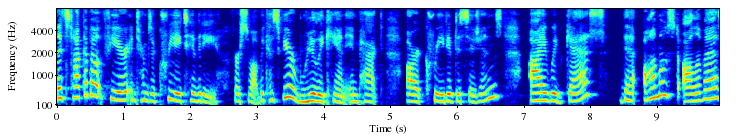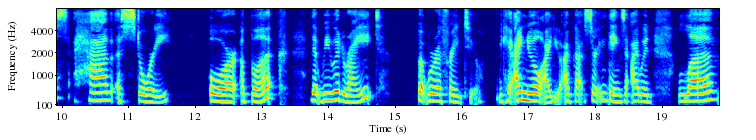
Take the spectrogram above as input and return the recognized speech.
let's talk about fear in terms of creativity, first of all, because fear really can impact our creative decisions. I would guess that almost all of us have a story or a book that we would write, but we're afraid to. Okay, I know I do. I've got certain things that I would love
